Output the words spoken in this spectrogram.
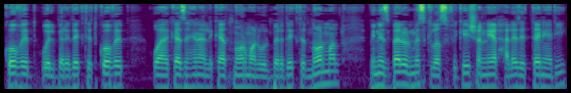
كوفيد وال predicted كوفيد وهكذا هنا اللي كانت normal وال predicted normal بالنسبة له ال misclassification اللي هي الحالات التانية دي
